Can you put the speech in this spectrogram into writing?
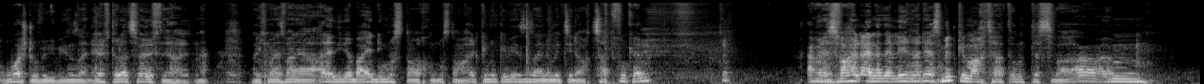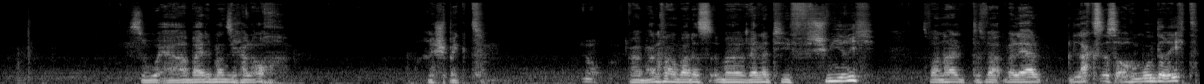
Oberstufe gewesen sein, 11. oder 12. halt, ne? Weil ich meine, es waren ja alle, die dabei, die mussten auch, mussten auch alt genug gewesen sein, damit sie da auch zapfen können. Aber das war halt einer der Lehrer, der es mitgemacht hat und das war, ähm, so erarbeitet man sich halt auch Respekt. Ja. Weil am Anfang war das immer relativ schwierig. Das waren halt, das war, weil er halt Lachs ist auch im Unterricht.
